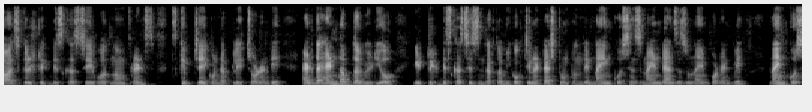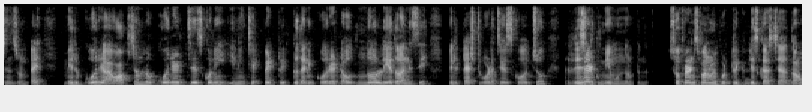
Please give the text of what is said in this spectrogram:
లాజికల్ ట్రిక్ డిస్కస్ చేయబోతున్నాం ఫ్రెండ్స్ స్కిప్ చేయకుండా ప్లీజ్ చూడండి. At the end of the video ఈ ట్రిక్ డిస్కస్ చేసిన తర్వాత మీకు ఒక చిన్న టెస్ట్ ఉంటుంది. నైన్ క్వశ్చన్స్ నైన్ డాన్సెస్ ఉన్నాయి ఇంపార్టెంట్వి నైన్ క్వశ్చన్స్ ఉంటాయి. మీరు కోరి ఆప్షన్లో కోరియేట్ చేసుకొని ఈ నేను చెప్పే ట్రిక్ దానికి కోరియేట్ అవుతుందో లేదో అనేసి మీరు టెస్ట్ కూడా చేసుకోవచ్చు. రిజల్ట్ మీ ముందు ఉంటుంది. సో ఫ్రెండ్స్ మనం ఇప్పుడు ట్రిక్ డిస్కస్ చేద్దాం.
